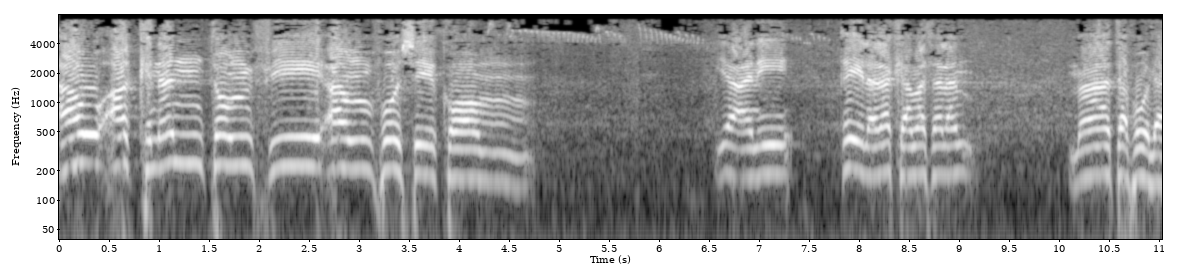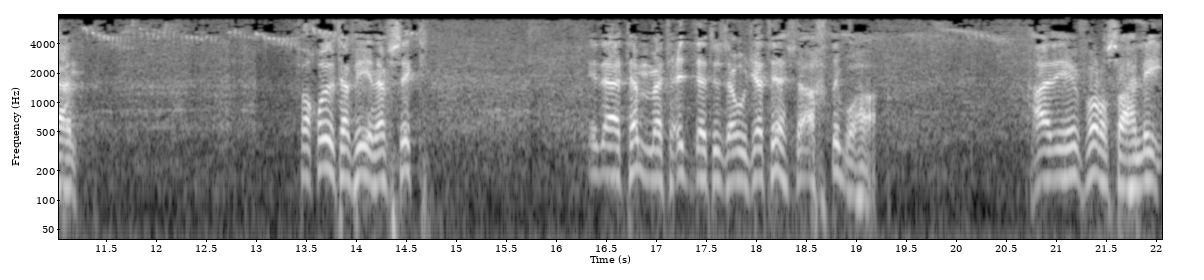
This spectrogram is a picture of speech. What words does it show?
أو أكننتم في أنفسكم. يعني قيل لك مثلا مات فلان. فقلت في نفسك إذا تمت عدة زوجته سأخطبها. هذه فرصة لي.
